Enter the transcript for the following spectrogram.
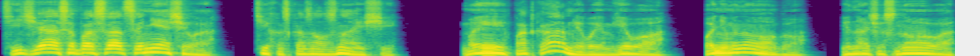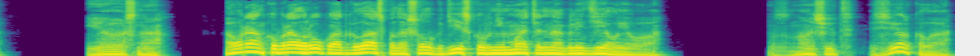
«Сейчас опасаться нечего», — тихо сказал знающий. «Мы подкармливаем его понемногу, иначе снова...» «Ясно». Ауранг убрал руку от глаз, подошел к диску, внимательно оглядел его. «Значит, зеркало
